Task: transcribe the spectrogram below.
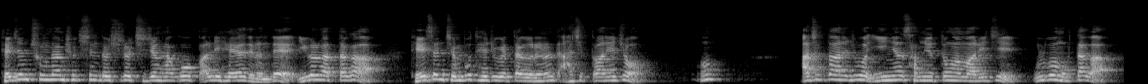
대전 충남 혁신도시를 지정하고 빨리 해야 되는데 이걸 갖다가 대선 전부터 해주겠다 그러는데 아직도 안 해줘. 어? 아직도 안 해주고 2년 3년 동안 말이지 울고 먹다가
